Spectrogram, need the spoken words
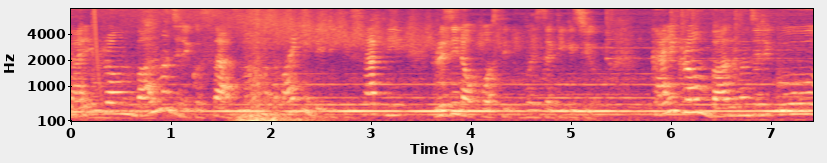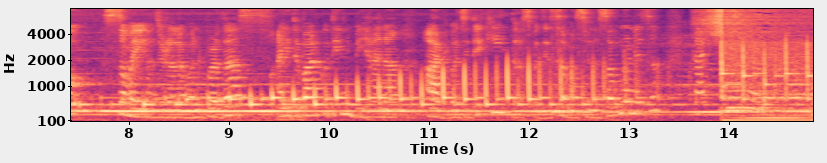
कार्यक्रम बालमन्जरीको साथमा म तपाईँकी बेटीकी साथी रेजिना उपस्थित भइसकेकी छु। कार्यक्रम बालमन्जरीको समय हजुरहरूलाई भन्नुपर्दा आइतबारको दिन बिहान आठ बजीदेखि दस बजीसम्म सुन्न सक्नुहुनेछ कार्यक्रम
